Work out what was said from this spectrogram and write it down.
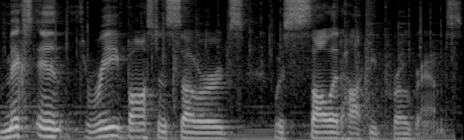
Mix in three Boston suburbs with solid hockey programs.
